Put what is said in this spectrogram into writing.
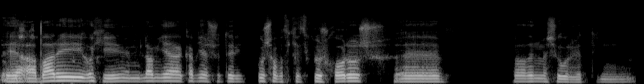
Ε, αμπάρι, όχι, μιλάμε για κάποιους εσωτερικούς αποθηκευτικούς χώρους. Ε, τώρα δεν είμαι σίγουρος για την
